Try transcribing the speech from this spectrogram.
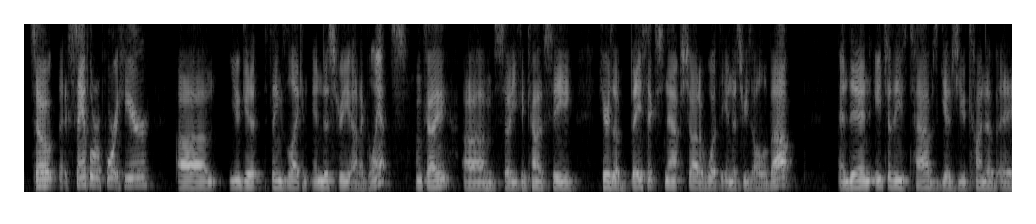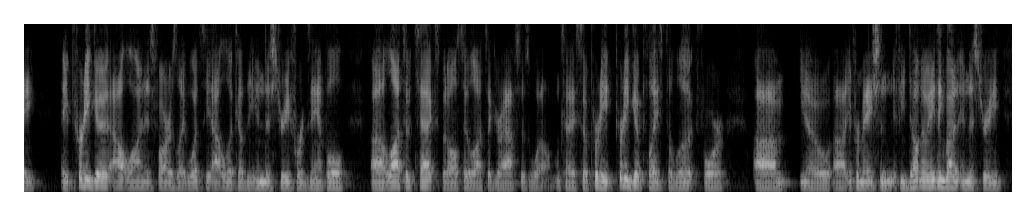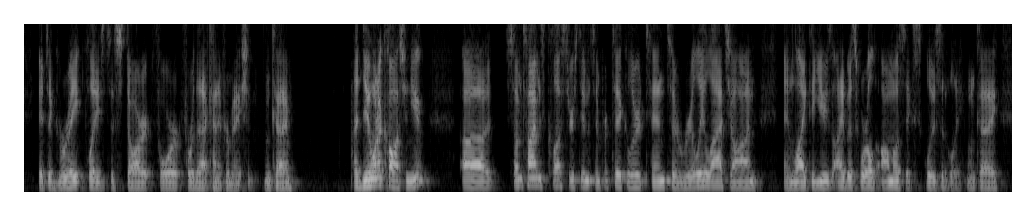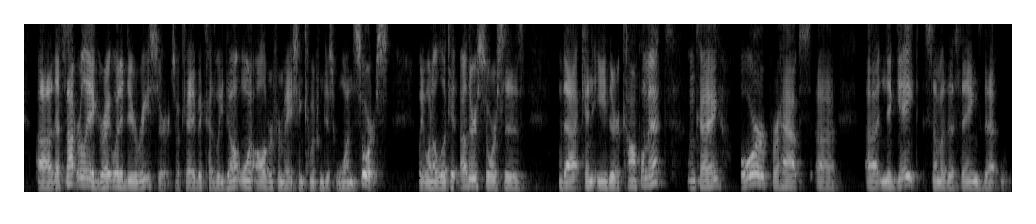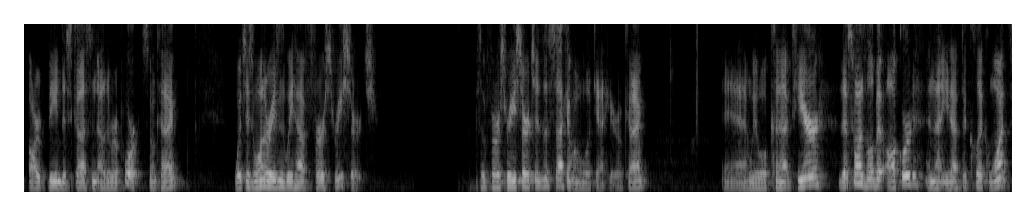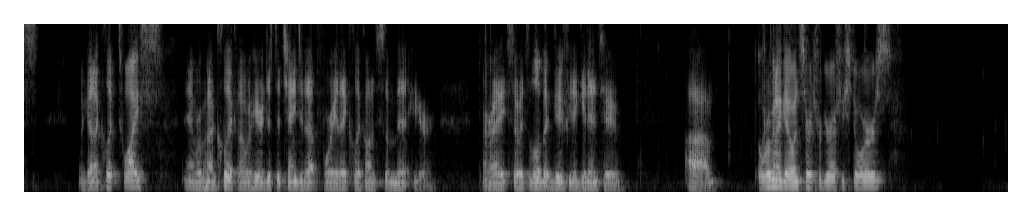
so a sample report here. Um, you get things like an industry at a glance. Okay, um, so you can kind of see here's a basic snapshot of what the industry is all about, and then each of these tabs gives you kind of a a pretty good outline as far as like what's the outlook of the industry, for example. Uh, lots of text, but also lots of graphs as well. Okay, so pretty pretty good place to look for um, you know uh, information. If you don't know anything about an industry, it's a great place to start for for that kind of information. Okay, I do want to caution you. Uh, sometimes cluster students in particular tend to really latch on and like to use IBIS World almost exclusively. Okay, uh, that's not really a great way to do research, okay, because we don't want all of information coming from just one source. We want to look at other sources that can either complement, okay, or perhaps uh, uh, negate some of the things that are being discussed in other reports, okay, which is one of the reasons we have first research. So first research is the second one we'll look at here, okay? And we will connect here. This one's a little bit awkward in that you have to click once we got to click twice and we're going to click over here just to change it up for you. They click on submit here. All right, so it's a little bit goofy to get into. Um, but we're going to go and search for grocery stores.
